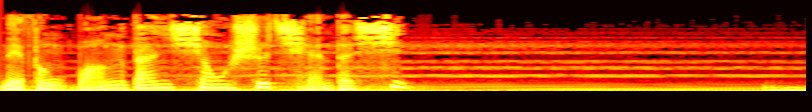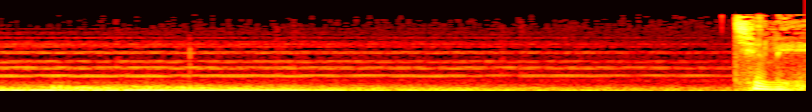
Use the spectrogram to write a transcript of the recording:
那封王丹消失前的信。青林，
